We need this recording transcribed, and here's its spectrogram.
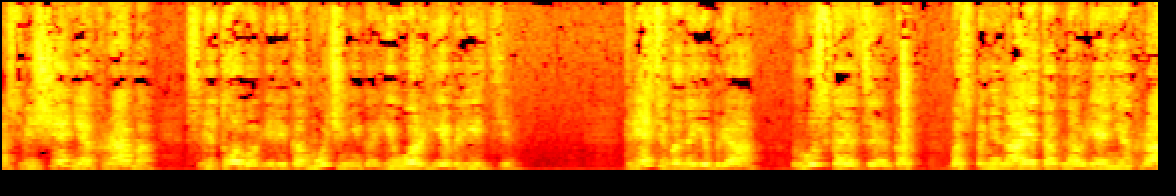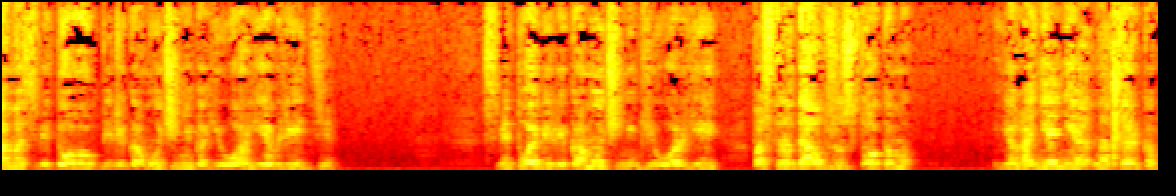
Освящение храма святого великомученика Георгия в Лидзе. 3 ноября русская церковь воспоминает обновление храма святого великомученика Георгия в Лидзе. Святой великомученик Георгий пострадал в жестоком гонении на церковь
